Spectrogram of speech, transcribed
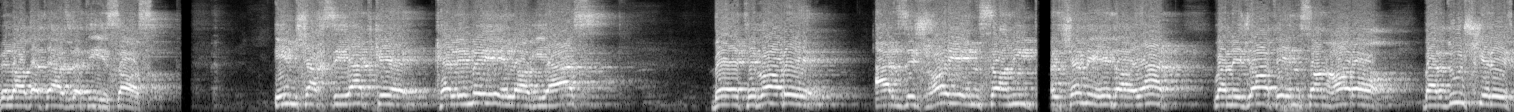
ولادت حضرت عیسی است. این شخصیت که کلمه الهی است به اعتبار ارزش های انسانی پرچم هدایت و نجات انسان ها را بر دوش گرفت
